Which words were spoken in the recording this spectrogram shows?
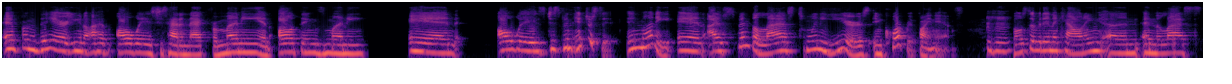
And from there, you know, I have always just had a knack for money and all things money, and always just been interested in money. And I've spent the last 20 years in corporate finance, mm-hmm. most of it in accounting, and, and the last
